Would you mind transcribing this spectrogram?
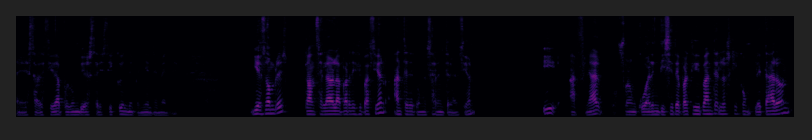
establecida por un bioestadístico independientemente. 10 hombres cancelaron la participación antes de comenzar la intervención. Y al final fueron 47 participantes los que completaron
